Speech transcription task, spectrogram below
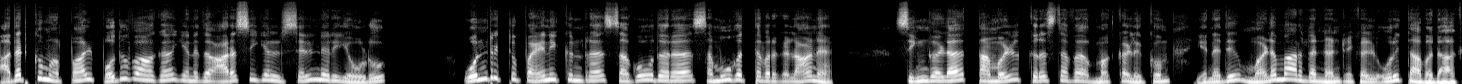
அதற்கும் அப்பால் பொதுவாக எனது அரசியல் செல்நெறியோடு ஒன்றித்து பயணிக்கின்ற சகோதர சமூகத்தவர்களான சிங்கள தமிழ் கிறிஸ்தவ மக்களுக்கும் எனது மனமார்ந்த நன்றிகள் உரித்தாவதாக.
